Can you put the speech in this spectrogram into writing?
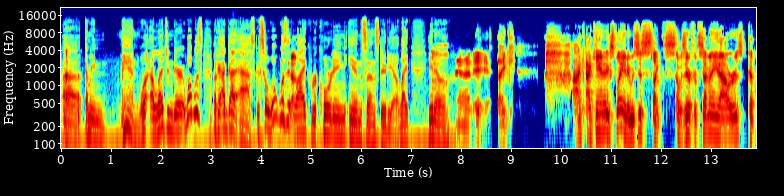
uh, I mean, man, what a legendary. What was okay? I've got to ask. So, what was it Yeah. like recording in Sun Studio? Like, you know, and it, like I, I can't explain. It was just like I was there for seven, eight hours, cut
